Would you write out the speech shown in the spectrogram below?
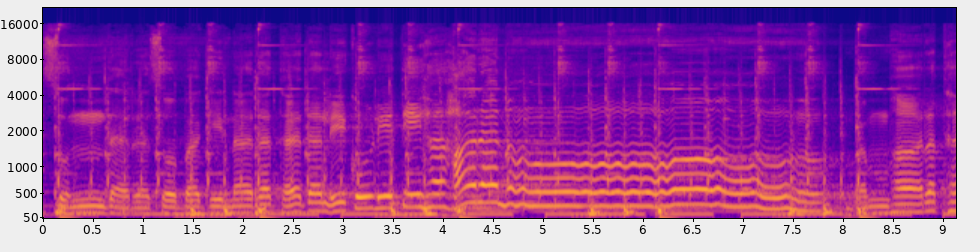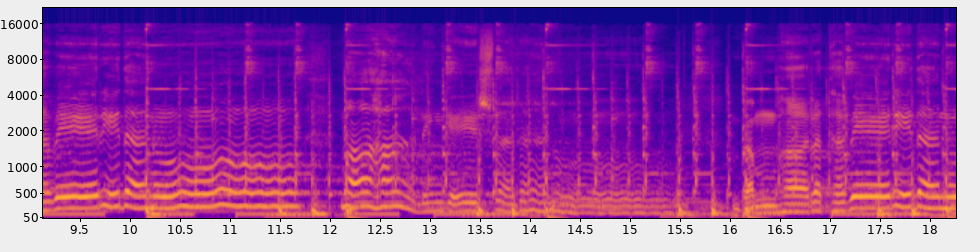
ಸುಂದರ ಸೊಬಗಿನ ರಥದಲ್ಲಿ ಕುಳಿತಿಹ ಹರನು. ಬ್ರಹ್ಮರಥವೇರಿದನು. ಮಹಾಲಿಂಗೇಶ್ವರನು, ಬ್ರಹ್ಮರಥವೇರಿದನು,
